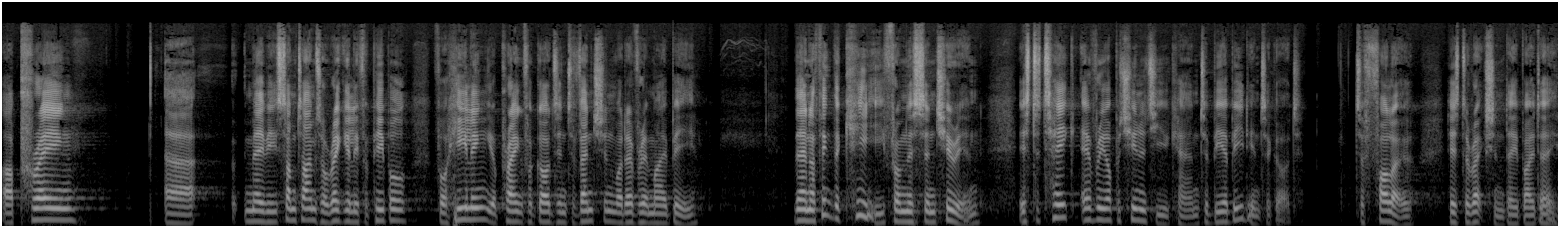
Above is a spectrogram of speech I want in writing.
are praying uh, maybe sometimes or regularly for people for healing, you're praying for God's intervention, whatever it might be then I think the key from this centurion is to take every opportunity you can to be obedient to God, to follow His direction day by day.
